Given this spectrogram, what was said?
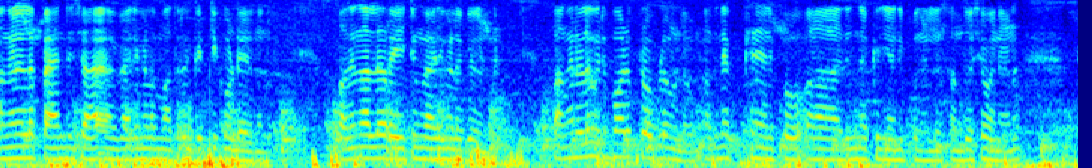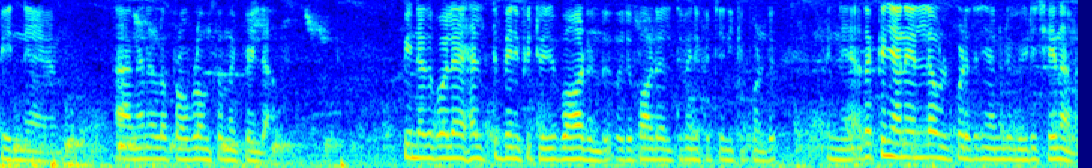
അങ്ങനെയുള്ള പാന്റ് കാര്യങ്ങൾ മാത്രം കിട്ടിക്കൊണ്ടായിരുന്നുള്ളൂ. അപ്പോൾ അതിന് നല്ല റേറ്റും കാര്യങ്ങളൊക്കെ ഉണ്ട്. അപ്പോൾ അങ്ങനെയുള്ള ഒരുപാട് പ്രോബ്ലം ഉണ്ടാവും. അതിനൊക്കെ ഞാനിപ്പോൾ അതിനൊക്കെ ഞാനിപ്പോൾ നല്ല സന്തോഷവാനാണ്. പിന്നെ അങ്ങനെയുള്ള പ്രോബ്ലംസ് ഒന്നും ഇപ്പോൾ ഇല്ല. പിന്നെ അതുപോലെ ഹെൽത്ത് ബെനിഫിറ്റ് ഒരുപാടുണ്ട്. ഒരുപാട് ഹെൽത്ത് ബെനിഫിറ്റ് എനിക്കിപ്പോൾ ഉണ്ട് പിന്നെ അതൊക്കെ ഞാൻ എല്ലാം ഉൾപ്പെടുത്തി ഞാനൊരു വീഡിയോ ചെയ്യുന്നതാണ്.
